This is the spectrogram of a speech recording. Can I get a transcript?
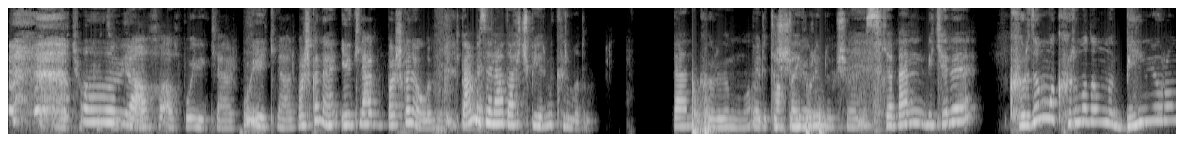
Ay, çok kötüydü ya ya. ah, ah bu ilkler, bu ilkler. Başka ne? İlkler başka ne olabilir ilkler? Ben mesela daha hiçbir yerimi kırmadım. Ben kırdım mı? Böyle tahtayı vurayım da bir şey olmasın. Ya ben bir kere kırdım mı kırmadım mı bilmiyorum.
